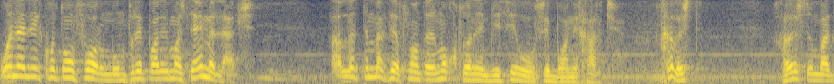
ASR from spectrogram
وأنا اللي كنت en forme وم préparé ال match تاعي ما نلعبش. الله تماك في l'entraînement قلت راني blessé و c'est bon راني خارج. خرجت. خرجت ومن بعد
